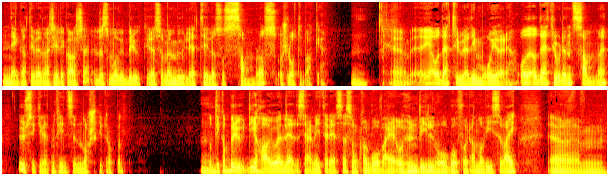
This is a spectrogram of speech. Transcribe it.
negativ energilekkasje, eller så må vi bruke det som en mulighet til å samle oss og slå tilbake. Eh, Ja, og det tror jeg de må gjøre. Og og det tror den samme usikkerheten finnes i den norske troppen. Og de, bruke, de har jo en ledestjerne i Therese som kan gå vei, og hun vil nå gå foran og vise vei. Um,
